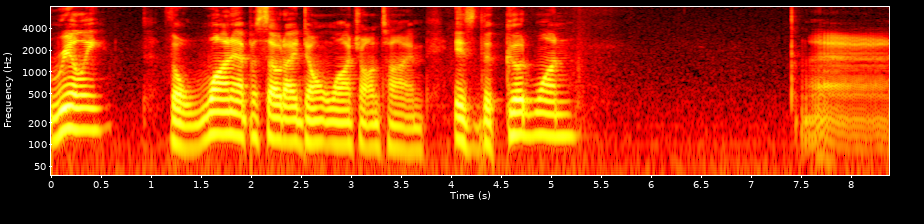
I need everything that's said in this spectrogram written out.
Really? The one episode I don't watch on time is the good one? Eh.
